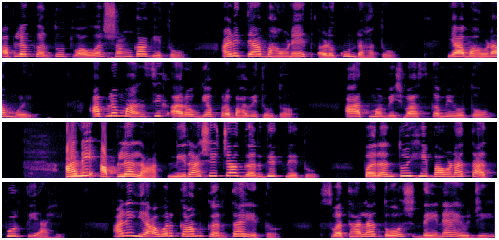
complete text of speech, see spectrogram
आपल्या कर्तृत्वावर शंका घेतो आणि त्या भावनेत अडकून राहतो. या भावनामुळे आपलं मानसिक आरोग्य प्रभावित होतं आत्मविश्वास कमी होतो आणि आपल्याला निराशेच्या गर्दीत नेतो. परंतु ही भावना तात्पुरती आहे आणि यावर काम करता येतं. स्वतःला दोष देण्याऐवजी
